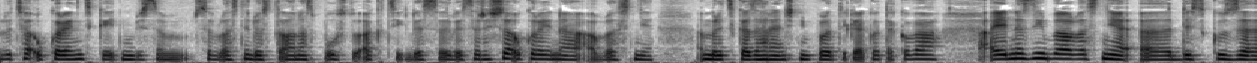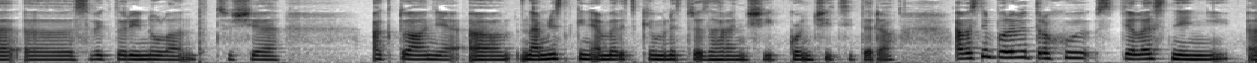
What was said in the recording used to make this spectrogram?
docela ukrajinský, tím, že jsem se vlastně dostala na spoustu akcí, kde se, kde se řešila Ukrajina a vlastně americká zahraniční politika jako taková. A jedna z nich byla vlastně uh, diskuze uh, s Victory Nuland, což je aktuálně uh, náměstkyně amerického ministra zahraničí, končící teda. A vlastně podle mě trochu stělesnění uh,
